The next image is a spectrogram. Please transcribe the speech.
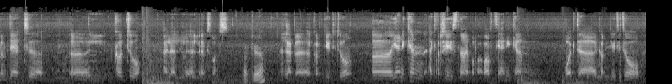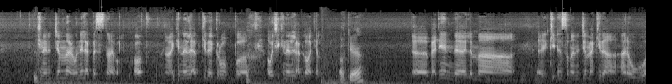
من بداية COD 2 على ال- ال Xbox okay. نلعب Call of Duty 2 آه، يعني كان أكثر شيء sniper عرفت؟ يعني كان وقتها Call of Duty 2 كنا نتجمع ونلعب بس sniper عرفت؟ آه، كنا نلعب كذا group آه، أول شيء كنا نلعب local okay. آه، بعدين آه، لما آه، صرنا نتجمع كذا أنا و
